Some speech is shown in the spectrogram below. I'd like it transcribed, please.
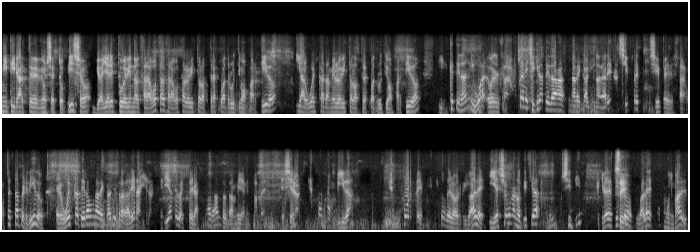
ni tirarte desde un sexto piso. Yo ayer estuve viendo al Zaragoza, al Zaragoza lo he visto los tres, cuatro últimos partidos y al Huesca también lo he visto los tres, cuatro últimos partidos, y es que te dan igual. El Zaragoza ni siquiera te da una de cal y una de arena, siempre, siempre el Zaragoza está perdido. El Huesca te da una de cal y otra de arena, y el Almería te lo está dando también. Entonces, si el Almería está con vida, es por demérito de los rivales, y eso es una noticia muy positiva, que quiere decir que los rivales están muy mal.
